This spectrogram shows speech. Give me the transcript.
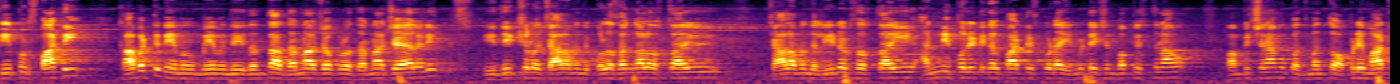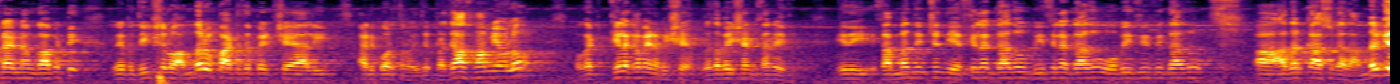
పీపుల్స్ పార్టీ. కాబట్టి మేము మేము ఇదంతా ధర్నా చౌక్లో ధర్నా చేయాలని ఈ దీక్షలో చాలామంది కుల సంఘాలు వస్తాయి. చాలామంది లీడర్స్ వస్తాయి. అన్ని పొలిటికల్ పార్టీస్ కూడా ఇన్విటేషన్ పంపిస్తున్నాము పంపించినాము. కొంతమందితో అప్పుడే మాట్లాడినాం కాబట్టి రేపు దీక్షలో అందరూ పార్టిసిపేట్ చేయాలి అని కోరుతున్నాం. ఇది ప్రజాస్వామ్యంలో ఒక కీలకమైన విషయం రిజర్వేషన్స్ అనేది. ఇది సంబంధించింది ఎస్సీలకు కాదు బీసీలకు కాదు ఓబీసీకి కాదు అదర్ కాస్ట్ కాదు అందరికీ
